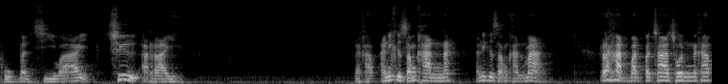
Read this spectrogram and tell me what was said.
ผูกบัญชีไว้ ชื่ออะไรนะครับ อันนี้คือสำคัญนะ อันนี้คือสำคัญมาก รหัสบัตรประชาชนนะครับ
